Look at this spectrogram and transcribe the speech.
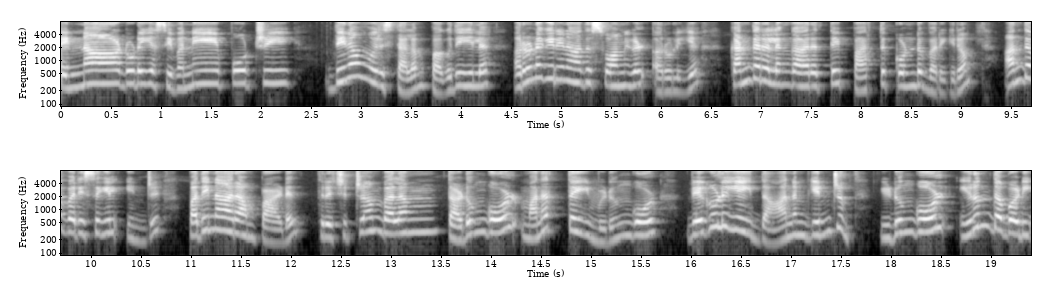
தென்னாடுடைய சிவனே போற்றி. தினம் ஒரு ஸ்தலம் பகுதியில் அருணகிரிநாத சுவாமிகள் அருளிய கந்தர் அலங்காரத்தை பார்த்து கொண்டு வருகிறோம். அந்த வரிசையில் இன்று பதினாறாம் பாடல் திருச்சிற்றம்பலம் தடுங்கோள் மனத்தை விடுங்கோள் வெகுளியை தானம் என்றும் இடுங்கோள் இருந்தபடி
